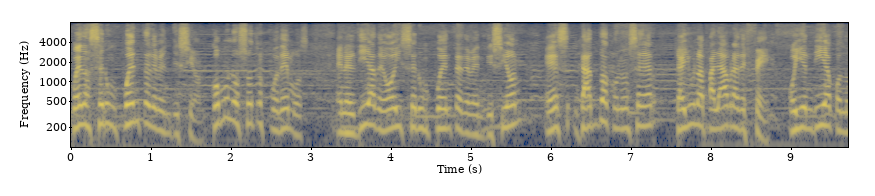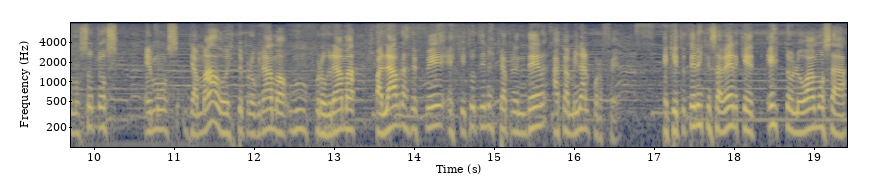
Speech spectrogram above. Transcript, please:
puedas ser un puente de bendición. ¿Cómo nosotros podemos en el día de hoy ser un puente de bendición? Es dando a conocer que hay una palabra de fe. Hoy en día cuando nosotros hemos llamado este programa un programa Palabras de Fe, es que tú tienes que aprender a caminar por fe. Es que tú tienes que saber que esto lo vamos a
